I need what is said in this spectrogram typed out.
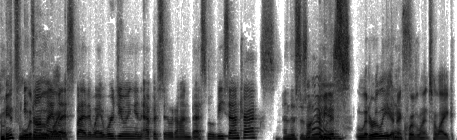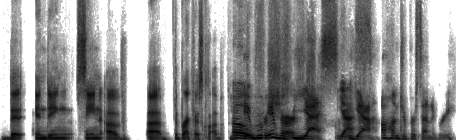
I mean, it's It's on my like list, by the way. We're doing an episode on best movie soundtracks. and this is on Yeah. your I mean, it's literally It an is. equivalent to like the ending scene of uh the Breakfast Club. Oh, It- for it- sure. Yes. Yes. Yeah. A hundred percent agree.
